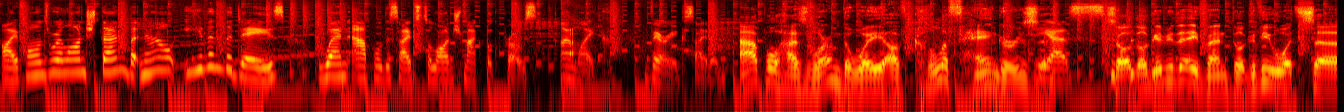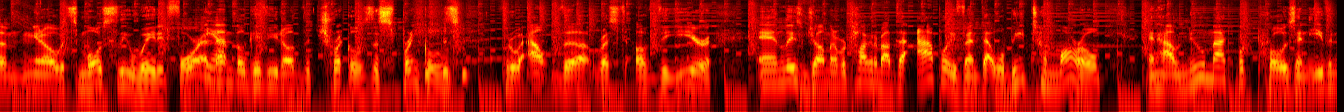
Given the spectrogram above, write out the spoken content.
iPhones were launched then, but now even the days when Apple decides to launch MacBook Pros, I'm like very excited. Apple has learned the way of cliffhangers. Yes. so they'll give you the event, they'll give you what's um, you know what's mostly waited for, and Yep. then they'll give you, you know the trickles, the sprinkles throughout the rest of the year. And ladies and gentlemen, we're talking about the Apple event that will be tomorrow, and how new MacBook Pros and even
